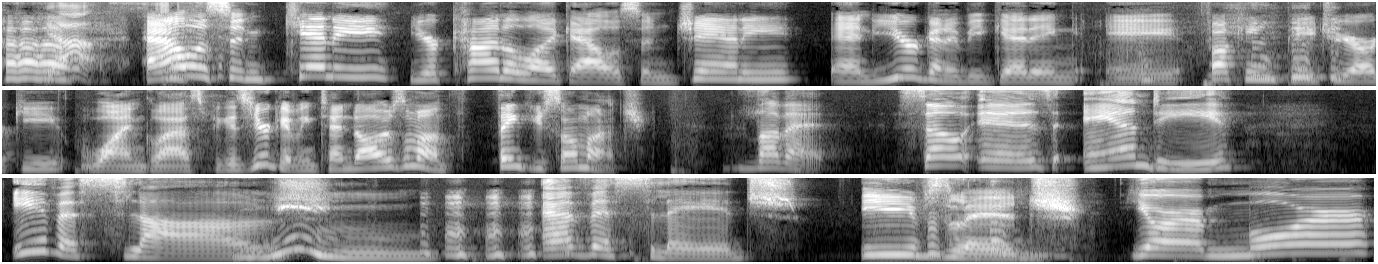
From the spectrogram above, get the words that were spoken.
Yes. Allison Kenny, you're kind of like Allison Janney, and you're going to be getting a fucking patriarchy wine glass because you're giving $10 a month. Thank you so much. Love it. So is Andy Evislage. Mm. Evislage. Eve's Ledge. You're more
